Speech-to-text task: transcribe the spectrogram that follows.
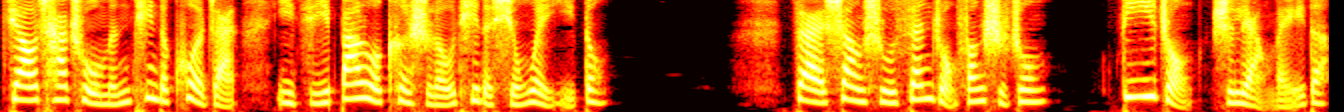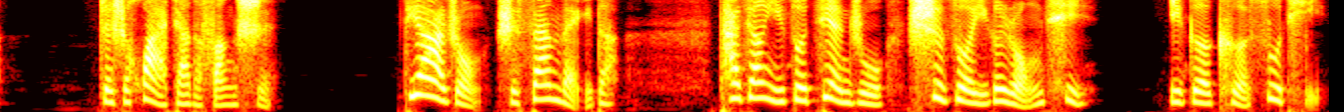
交叉处门厅的扩展以及巴洛克式楼梯的雄伟移动。在上述三种方式中，第一种是两维的。这是画家的方式。第二种是三维的，他将一座建筑视作一个容器，一个可塑体。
